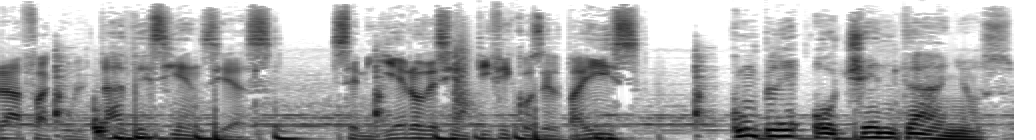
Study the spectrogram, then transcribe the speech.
La Facultad de Ciencias, semillero de científicos del país, cumple 80 años.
